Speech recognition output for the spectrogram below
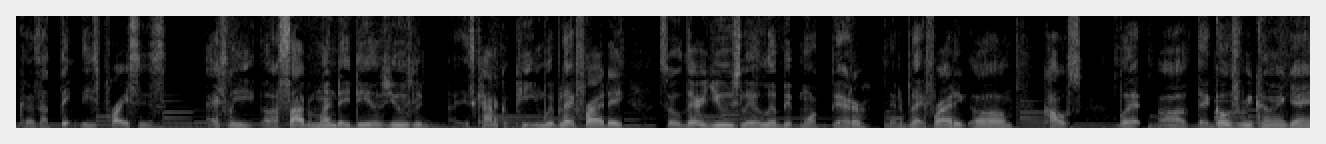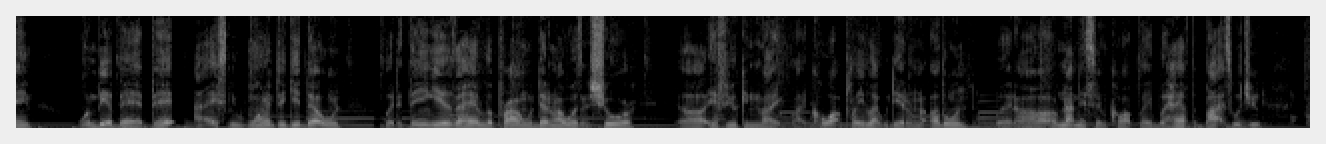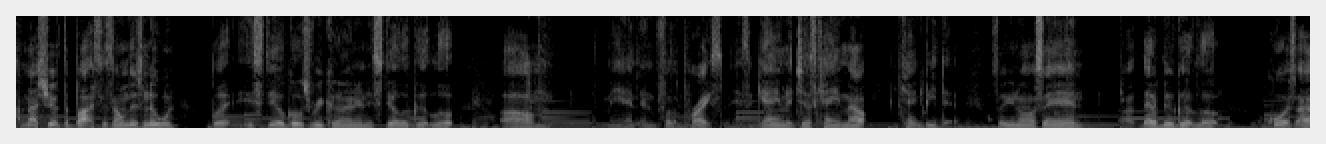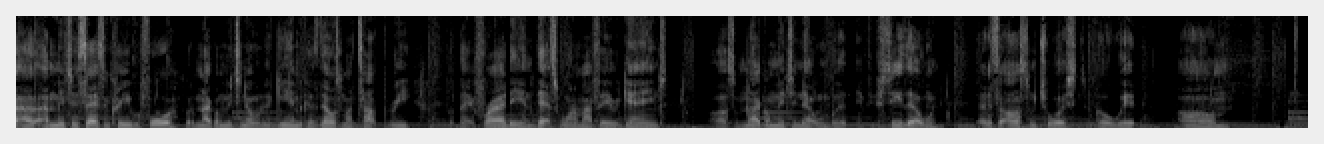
because I think these prices actually uh, Cyber Monday deals usually it's kind of competing with Black Friday so they're usually a little bit more better than the Black Friday um, cost. But uh, that Ghost Recon game wouldn't be a bad bet. I actually wanted to get that one, but the thing is, I had a little problem with that, and I wasn't sure uh, if you can like like co-op play like we did on the other one. But uh, not necessarily co-op play, but have the bots with you. I'm not sure if the bots is on this new one, but it still Ghost Recon, and it's still a good look. Um, man, and for the price, it's a game that just came out. You can't beat that. So you know what I'm saying? Uh, that'll be a good look. Of course, I, I, I, mentioned Assassin's Creed before, but I'm not gonna mention that one again because that was my top three for Black Friday, and that's one of my favorite games. Uh, so I'm not gonna mention that one. But if you see that one, that is an awesome choice to go with. Um,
